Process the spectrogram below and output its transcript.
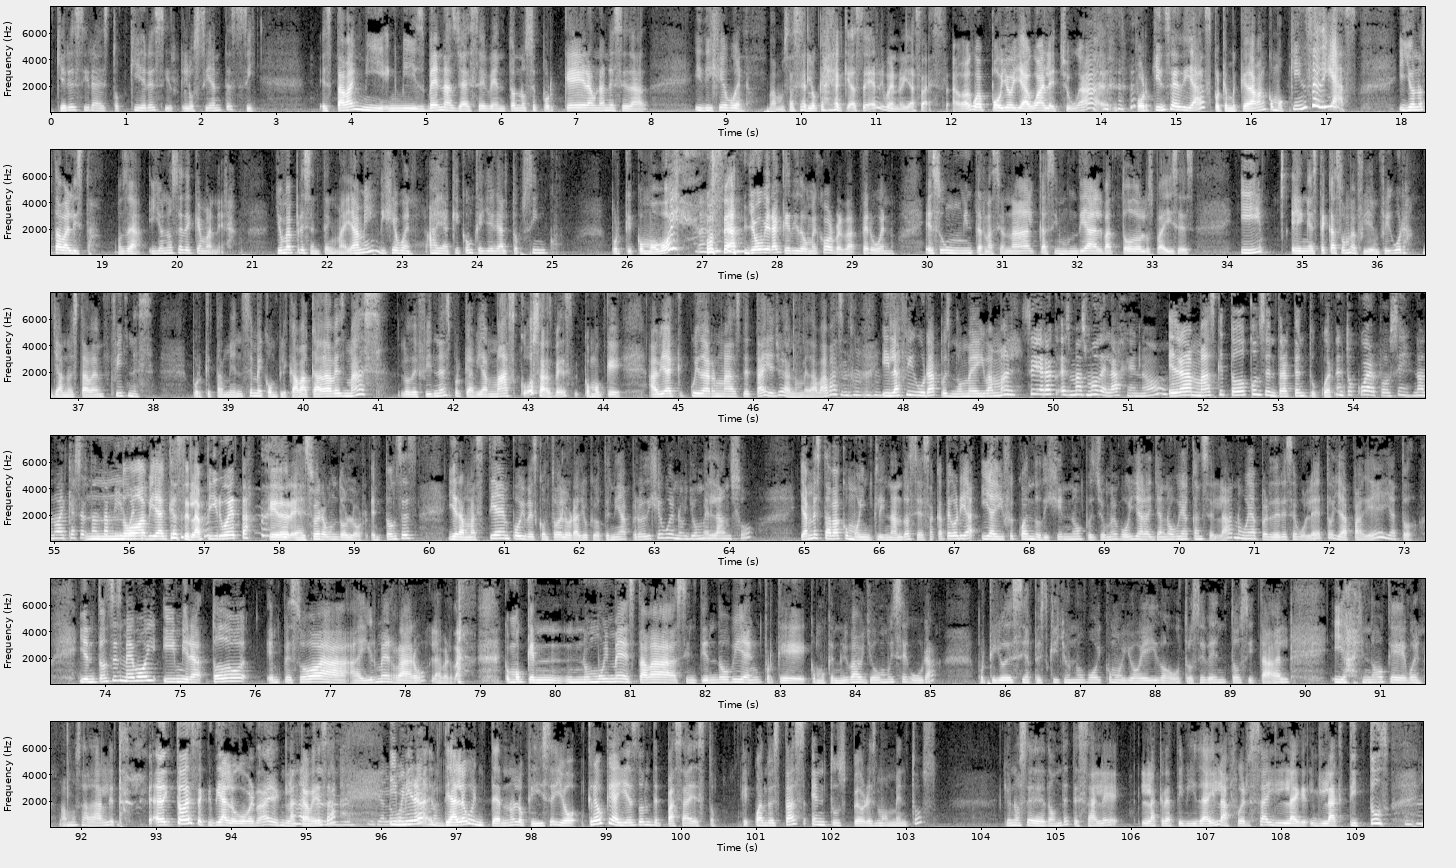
¿quieres ir a esto? ¿Quieres ir? ¿Lo sientes? Sí. Estaba en, mi, en mis venas ya ese evento, no sé por qué, era una necedad. Y dije, bueno, vamos a hacer lo que haya que hacer. Y bueno, ya sabes, agua, pollo y agua, lechuga por 15 días, porque me quedaban como 15 días. Y yo no estaba lista. O sea, y yo no sé de qué manera. Yo me presenté en Miami, dije, bueno, ay, aquí con que llegue al top 5 porque como voy, o sea, yo hubiera querido mejor, ¿verdad? Pero bueno, es un internacional, casi mundial, va a todos los países. Y en este caso me fui en figura, ya no estaba en fitness, porque también se me complicaba cada vez más lo de fitness porque había más cosas, ¿ves? Como que había que cuidar más detalles, yo ya no me daba abasto. Y la figura pues no me iba mal. Sí, era, es más modelaje, ¿no? Era más que todo concentrarte en tu cuerpo. En tu cuerpo, sí. No, no hay que hacer tanta pirueta. No había que hacer la pirueta, que era- eso era un dolor. Entonces, y era más tiempo y ves con todo el horario que yo tenía, pero dije, bueno, yo me lanzo. Ya me estaba como inclinando hacia esa categoría y ahí fue cuando dije, no, pues yo me voy, ya, ya no voy a cancelar, no voy a perder ese boleto, ya pagué, ya todo. Y entonces me voy y mira, todo empezó a, a irme raro, la verdad. Como que no muy me estaba sintiendo bien porque como que no iba yo muy segura porque yo decía, pues que yo no voy como yo he ido a otros eventos y tal, y ay, no, que bueno, vamos a darle todo ese diálogo, ¿verdad? En la Ajá, cabeza. sí, sí, sí. Y mira, interno. diálogo interno, lo que hice yo, creo que ahí es donde pasa esto, que cuando estás en tus peores momentos, yo no sé de dónde te sale la creatividad y la fuerza y la, y la actitud.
